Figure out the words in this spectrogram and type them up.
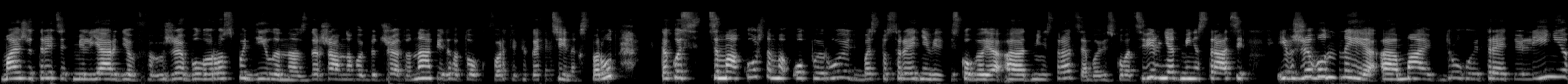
майже 30 мільярдів вже було розподілено з державного бюджету на підготовку фортифікаційних споруд. Так ось цими коштами оперують безпосередньо військові е, адміністрації або військово-цивільні адміністрації, і вже вони е, мають другу і третю лінію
